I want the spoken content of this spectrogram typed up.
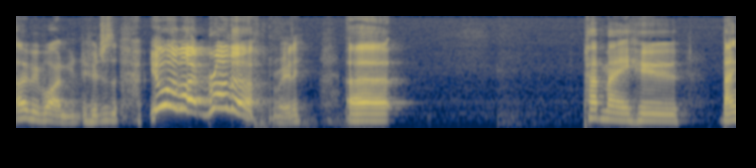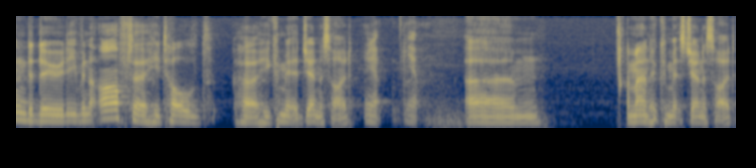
Obi Wan, who just you are my brother, really. Uh, Padme, who banged a dude even after he told her he committed genocide. Yep. Yep. Um, a man who commits genocide,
